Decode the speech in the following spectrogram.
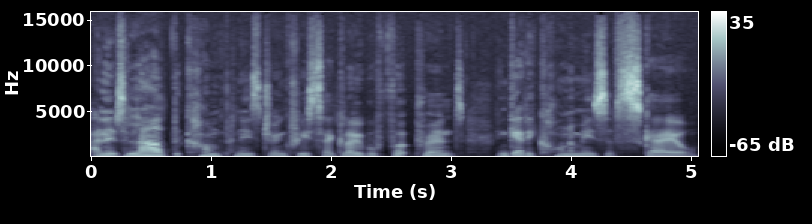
And it's allowed the companies to increase their global footprint and get economies of scale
